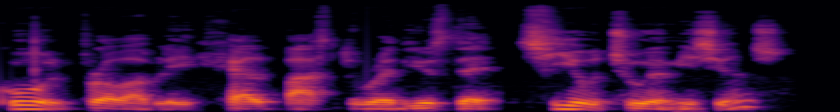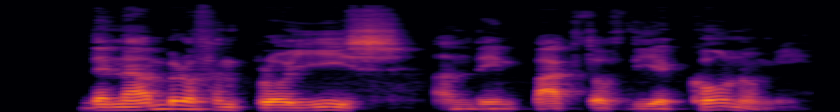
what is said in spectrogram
could probably help us to reduce the CO2 emissions. The number of employees and the impact of the economy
